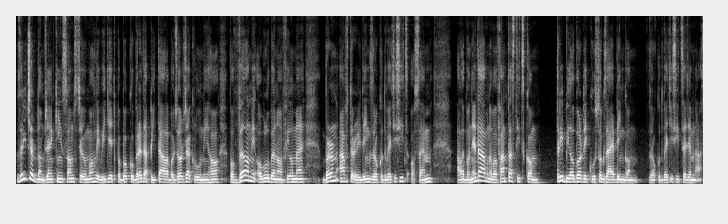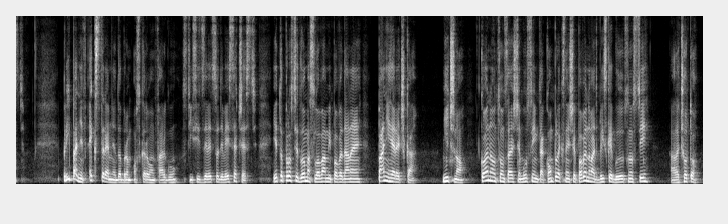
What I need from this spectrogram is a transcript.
S Richardom Jenkinsom ste ju mohli vidieť po boku Breda Pitta alebo Georgia Clooneyho vo veľmi obľúbenom filme Burn After Reading z roku 2008 alebo nedávno vo fantastickom Tri billboardy kúsok za Ebbingom z roku 2017 prípadne v extrémne dobrom Oscarovom Fargu z 1996. Je to proste dvoma slovami povedané Pani herečka, nič no, Koenovcom sa ešte musím tak komplexnejšie povenovať v blízkej budúcnosti, ale čo to?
